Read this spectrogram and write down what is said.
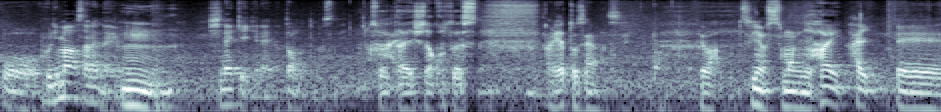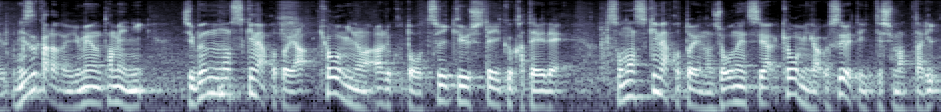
こう振り回されないよううにん。しなきゃいけないなと思ってますね。それ大事なことですね。ありがとうございます。では次の質問に。はい。えー自らの夢のために自分の好きなことや興味のあることを追求していく過程でその好きなことへの情熱や興味が薄れていってしまったり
